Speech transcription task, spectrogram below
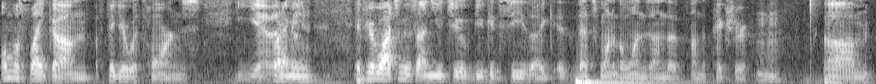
almost like um, a figure with horns. yeah. But I that's a- mean, if you're watching this on YouTube, you could see like that's one of the ones on the on the picture. Um,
